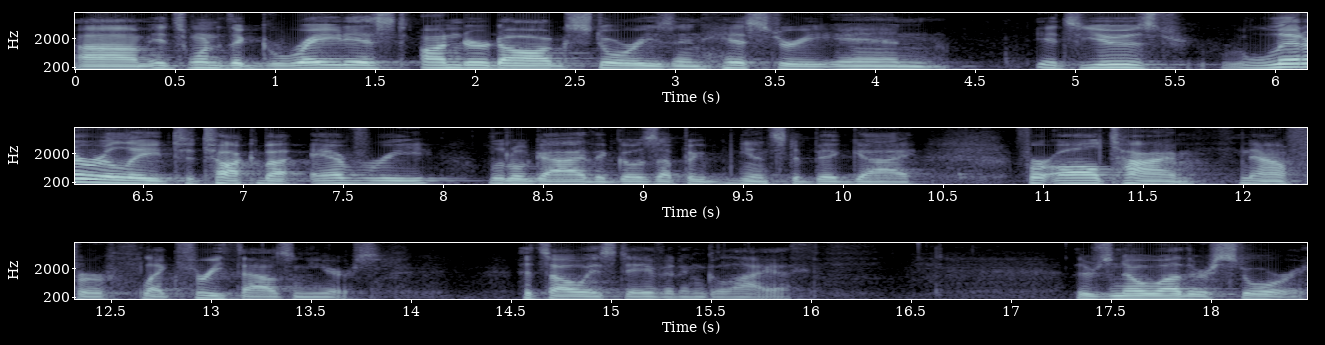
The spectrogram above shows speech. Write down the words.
Um, it's one of the greatest underdog stories in history, and it's used literally to talk about every little guy that goes up against a big guy for all time now for like 3,000 years. It's always David and Goliath. There's no other story.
